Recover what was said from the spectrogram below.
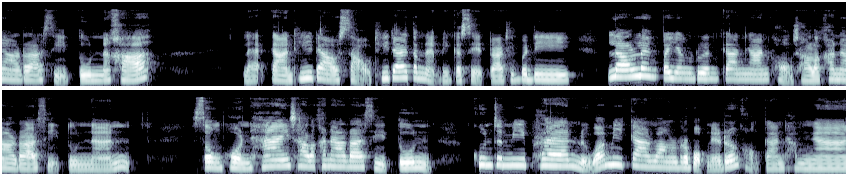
นาราศีตุลนะคะ และการที่ดาวเสาร์ที่ได้ตำแหน่งเป็นเกษตราธิบดี แล้วเล็งไปยังเรือนการงานของชาวลัคนาราศีตุลนนั้น ส่งผลให้ชาวลัคนาราศีตุลคุณจะมีแพลนหรือว่ามีการวางระบบในเรื่องของการทำงาน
